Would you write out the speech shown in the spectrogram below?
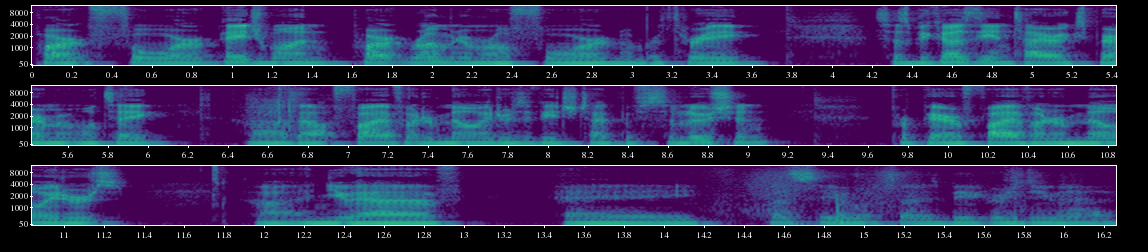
part four, page one, part Roman numeral four, number three. It says because the entire experiment will take uh, about 500 milliliters of each type of solution. Prepare 500 milliliters, uh, and you have a, let's see, what size beakers do you have?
